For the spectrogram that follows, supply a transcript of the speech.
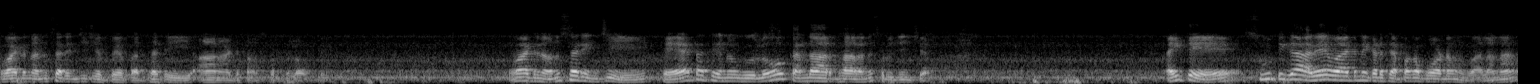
వాటిని అనుసరించి చెప్పే పద్ధతి ఆనాటి సంస్కృతిలో ఉంది. వాటిని అనుసరించి తేట తెనుగులో కందార్థాలను సృజించారు. అయితే సూటిగా అవే వాటిని ఇక్కడ చెప్పకపోవడం వలన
